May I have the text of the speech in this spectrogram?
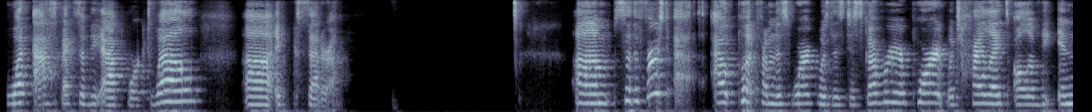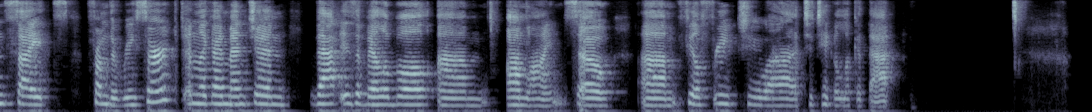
what aspects of the app worked well, uh, etc. Um, so the first output from this work was this discovery report, which highlights all of the insights from the research. And like I mentioned, that is available um, online. So um, feel free to, uh, to take a look at that.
